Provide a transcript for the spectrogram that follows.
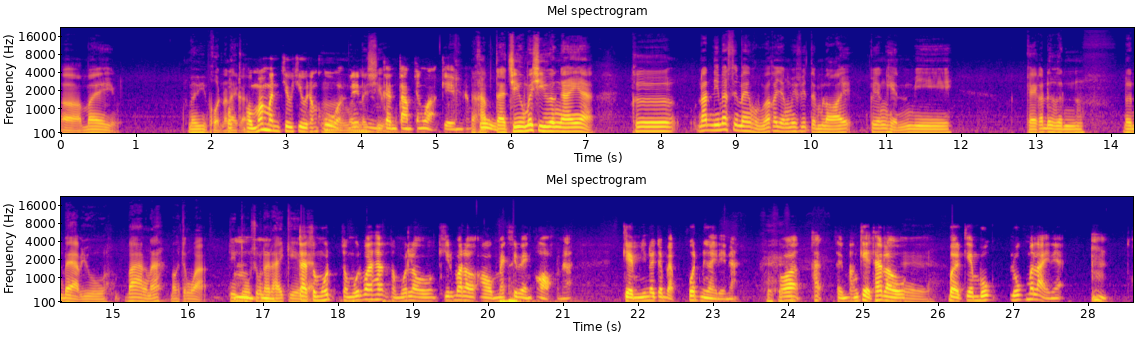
เอ่อไม่ไม่มีผลอะไรกับผมว่ามันชิวๆทั้งคู่อะอืมมันเล่นเลยชิวกันตามจังหวะเกมทั้งนะครับคู่แต่ชิลไม่ชิลยังไงอะคือนัดนี้แม็กซิแมงผมว่าก็ยังไม่ฟิตเต็มร้อย ก็ยังเห็นมี แกก็เดินเดินแบบอยู่บ้างนะ บางจังหวะจริงตรงช่วงท้ายๆเกมแต่แหละสมมติสมมุติว่าถ้าสมมุติเราคิดว่าเราเอาแม็กซิเวงออกนะ เกมนี้เราจะแบบโคตรเหนื่อยเลยนะ เพราะว่าถ้าสังเกตถ้าเราเออเปิดเกมบุ๊กลุกเมื่อไหร่เนี่ย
